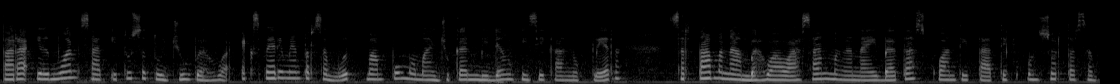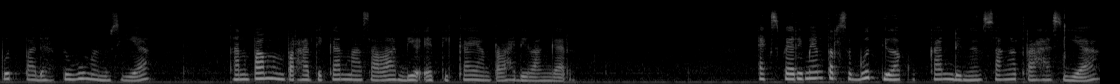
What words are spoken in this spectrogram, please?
Para ilmuwan saat itu setuju bahwa eksperimen tersebut mampu memajukan bidang fisika nuklir serta menambah wawasan mengenai batas kuantitatif unsur tersebut pada tubuh manusia tanpa memperhatikan masalah bioetika yang telah dilanggar. Eksperimen tersebut dilakukan dengan sangat rahasia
